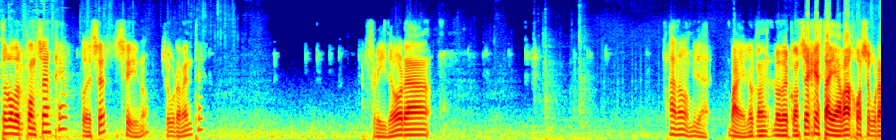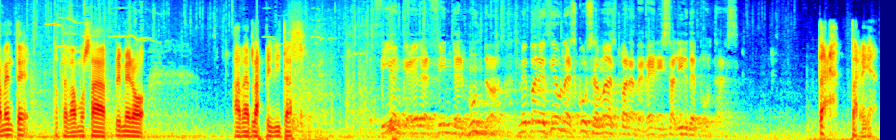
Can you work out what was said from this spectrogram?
¿Todo lo del consenje? ¿Puede ser? Sí, ¿no? Seguramente. Freidora. Ah, no, mira. Vale, lo, lo del conseje está ahí abajo seguramente. Entonces vamos a primero a ver las pibitas. Decían que era el fin del mundo. Me parecía una excusa más para beber y salir de putas. Ah, está bien.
